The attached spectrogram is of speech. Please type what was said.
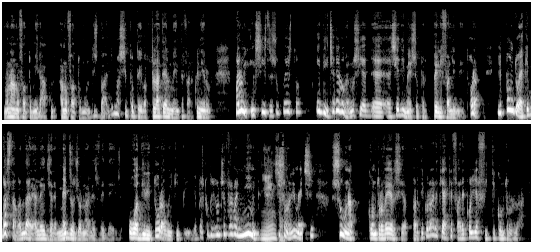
Non hanno fatto miracoli, hanno fatto molti sbagli, ma si poteva platealmente fare. Quindi, ma lui insiste su questo e dice che il governo si è, eh, si è dimesso per, per, il fallimento. Ora, il punto è che bastava andare a leggere mezzo giornale svedese o addirittura Wikipedia per scoprire che non c'entrava niente. niente. Si sono dimessi su una controversia particolare che ha a che fare con gli affitti controllati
